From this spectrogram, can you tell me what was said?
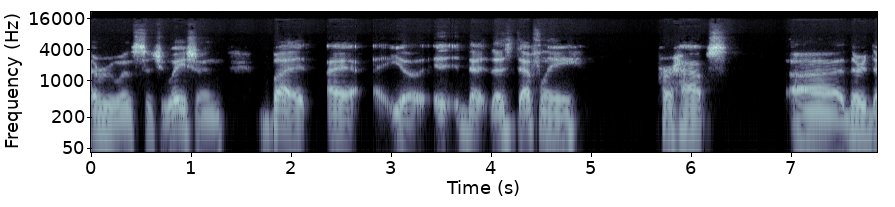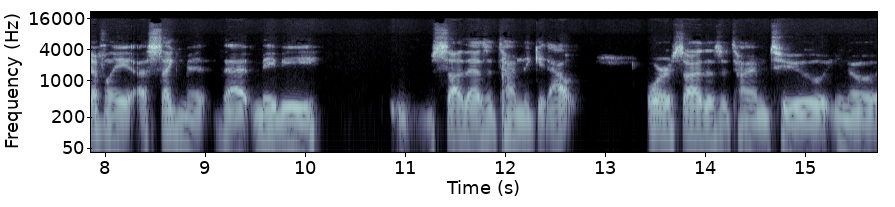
everyone's situation, but I, you know, it, that that's definitely perhaps uh, there's definitely a segment that maybe saw that as a time to get out or saw it as a time to you know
